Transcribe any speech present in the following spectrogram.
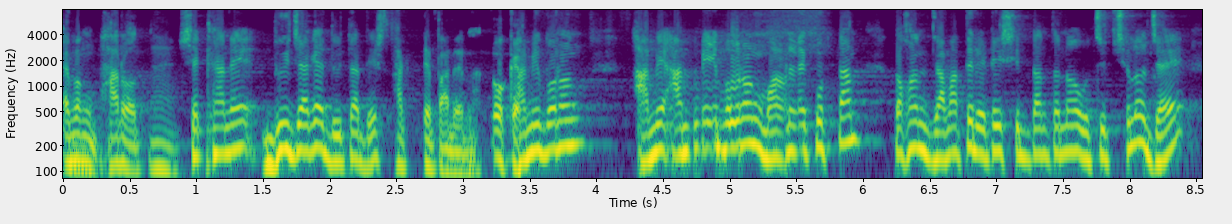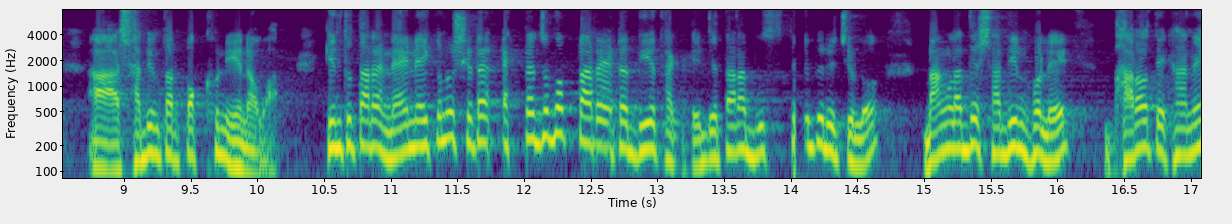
এবং ভারত সেখানে দুই জায়গায় দুইটা দেশ থাকতে পারে না. আমি বরং আমি আমি বরং মনে করতাম তখন জামাতের এটাই সিদ্ধান্ত নেওয়া উচিত ছিল যে আহ, স্বাধীনতার পক্ষ নিয়ে নেওয়া। কিন্তু তারা নেয় নাই কোনো সেটা একটা জবাব তারা এটা দিয়ে থাকে যে তারা বুঝতে পেরেছিল বাংলাদেশ স্বাধীন হলে ভারত এখানে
